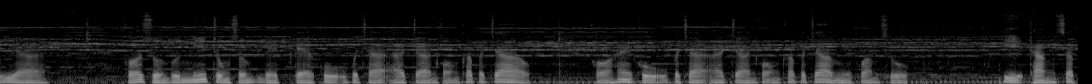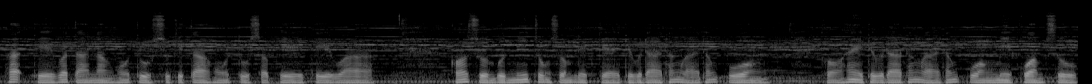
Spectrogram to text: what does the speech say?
ริยา ขอส่วนบุญนี้จงสำเร็จแก่ครูอุปชาอาจารย์ของข้าพเจ้า ขอให้ครูอุปชาอาจารย์ของข้าพเจ้ามีความสุขอิทังสัพพะเทวตานังโหตุสุขิตาโหตุสเพเทวา ขอส่วนบุญนี้จงสำเร็จแก่เทวดาทั้งหลายทั้งปวง ขอให้เทวดาทั้งหลายทั้งปวงมีความสุข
